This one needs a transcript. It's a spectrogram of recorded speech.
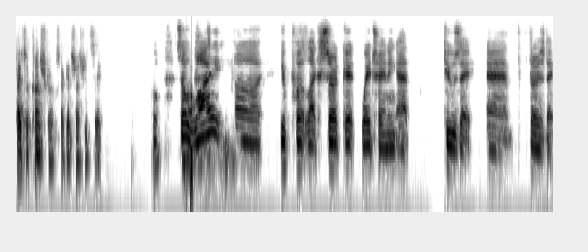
types of constructs, I guess I should say. Cool. So why uh you put like circuit weight training at Tuesday and Thursday.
